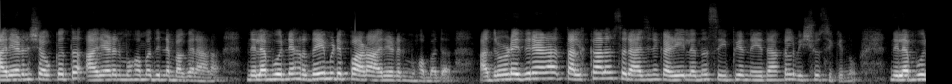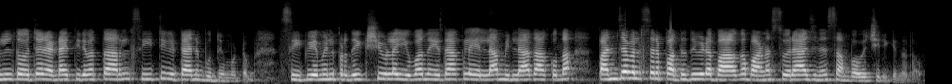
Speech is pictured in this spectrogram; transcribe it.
ആര്യാടൻ ഷൗക്കത്ത് ആര്യാടൻ മുഹമ്മദിന്റെ മകനാണ്. നിലമ്പൂരിന്റെ ഹൃദയമിടിപ്പാണ് ആര്യാടൻ മുഹമ്മദ്. അതിനോടെതിരാണ് തൽക്കാലം സ്വരാജിന് കഴിയില്ലെന്ന് സി പി എം നേതാക്കൾ വിശ്വസിക്കുന്നു. നിലമ്പൂരിൽ തോറ്റ രണ്ടായിരത്തി ഇരുപത്തി ആറിൽ സീറ്റ് കിട്ടാനും ബുദ്ധിമുട്ടും. സി പി എമ്മിൽ പ്രതീക്ഷയുള്ള യുവ നേതാക്കളെ എല്ലാം ഇല്ലാതാക്കുന്ന പഞ്ചവത്സര പദ്ധതിയുടെ ഭാഗമാണ് സ്വരാജിന് സംഭവിച്ചിരിക്കുന്നത്.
